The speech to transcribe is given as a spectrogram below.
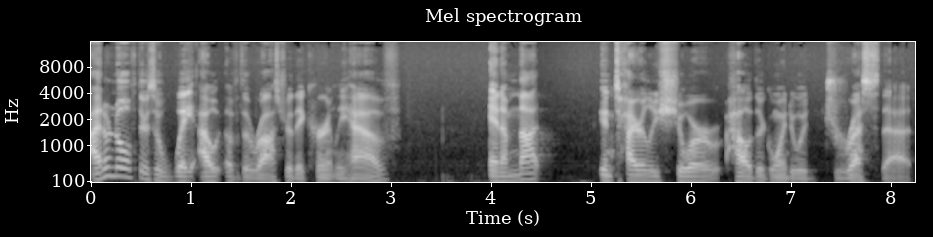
I don't know if there's a way out of the roster they currently have, and I'm not entirely sure how they're going to address that.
